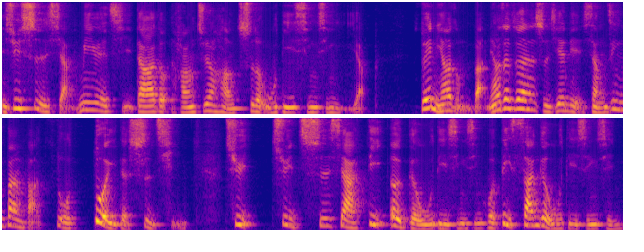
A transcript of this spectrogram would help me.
你去试想蜜月期，大家都好像就像好像吃了无敌星星一样。所以你要怎么办？你要在这段时间里想尽办法做对的事情，去去吃下第二个无敌星星或第三个无敌星星，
